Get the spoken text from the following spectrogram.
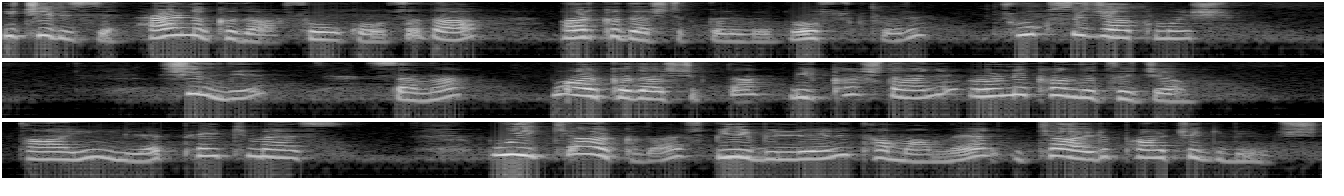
İçerisi her ne kadar soğuk olsa da arkadaşlıkları ve dostlukları çok sıcakmış. Şimdi sana bu arkadaşlıktan birkaç tane örnek anlatacağım. Tahin ile pekmez. Bu iki arkadaş birbirlerini tamamlayan iki ayrı parça gibiymiş.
